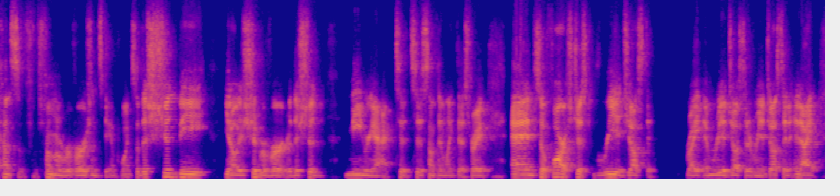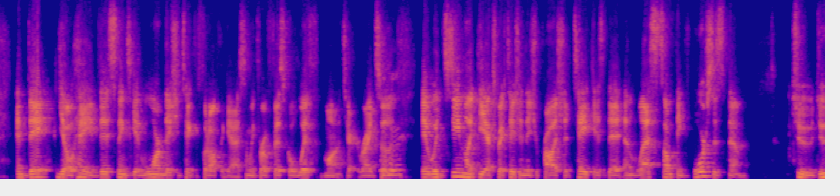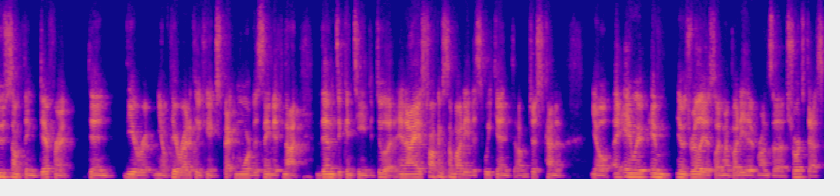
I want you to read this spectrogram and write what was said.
from a reversion standpoint so this should be you know, it should revert or this should mean react to, to something like this, right? And so far it's just readjusted, right? And readjusted and readjusted. And I, and they, you know, hey, this thing's getting warm. They should take the foot off the gas and we throw fiscal with monetary, right? So mm-hmm. it would seem like the expectation that you probably should take is that unless something forces them to do something different, then the, you know theoretically you can expect more of the same, if not them to continue to do it. And I was talking to somebody this weekend, um, just kind of you know, and, and it was really it's like my buddy that runs a shorts desk,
